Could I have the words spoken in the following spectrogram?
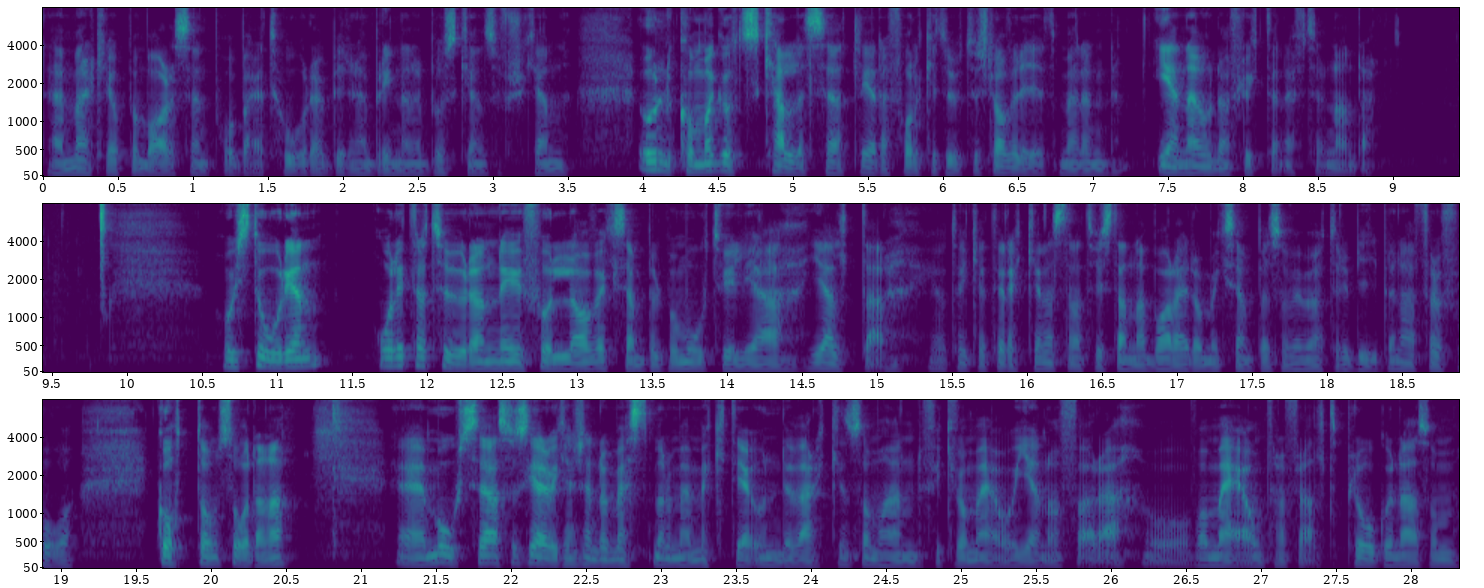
den här märkliga uppenbarelsen på berget Horeb i den här brinnande busken så försöker han undkomma Guds kallelse att leda folket ut ur slaveriet med den ena undanflykten efter den andra. Och historien och litteraturen är ju full av exempel på motvilliga hjältar. Jag tänker att det räcker nästan att vi stannar bara i de exempel som vi möter i Bibeln här för att få gott om sådana. Eh, Mose associerar vi kanske ändå mest med de här mäktiga underverken som han fick vara med och genomföra och vara med om framförallt. Plågorna som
